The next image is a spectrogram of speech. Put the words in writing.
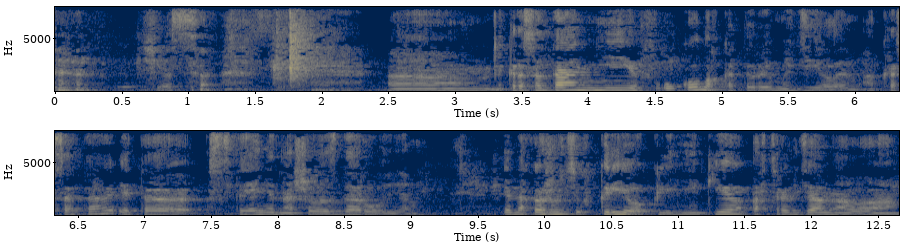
Сейчас. Красота не в уколах, которые мы делаем, а красота – это состояние нашего здоровья. Я нахожусь в криоклинике Островитянова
